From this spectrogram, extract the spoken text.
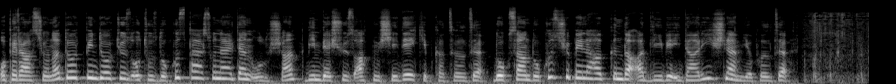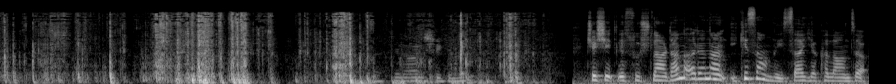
Operasyona 4439 personelden oluşan 1567 ekip katıldı. 99 şüpheli hakkında adli ve idari işlem yapıldı. Yine aynı şekilde Çeşitli suçlardan aranan iki zanlı ise yakalandı.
